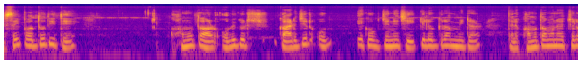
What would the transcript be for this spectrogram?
এসআই পদ্ধতিতে ক্ষমতার অভিকর্ষ কার্যের একক জেনেছি কিলোগ্রাম মিটার, তাহলে ক্ষমতা মানে হচ্ছিল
